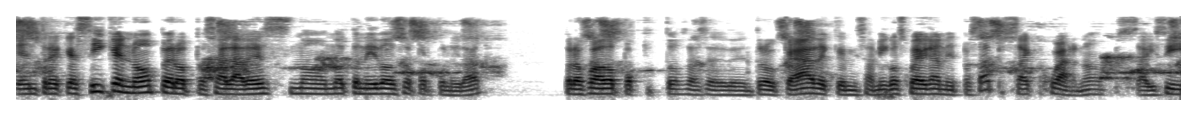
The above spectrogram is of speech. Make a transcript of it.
Entre que sí que no, pero pues a la vez no, no he tenido esa oportunidad. Pero he jugado poquito, o dentro de que, ah, de que mis amigos juegan y pues, ah, pues hay que jugar, ¿no? Pues ahí sí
